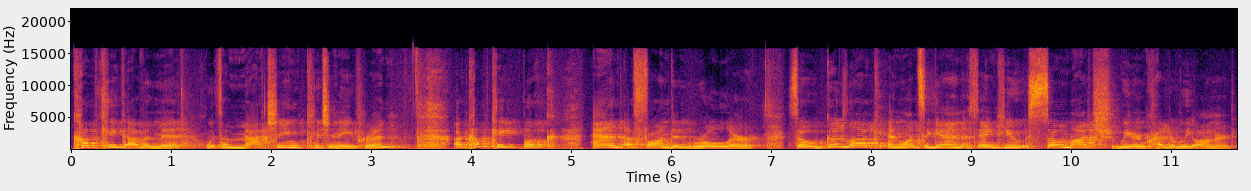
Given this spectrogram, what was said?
cupcake oven mitt with a matching kitchen apron, a cupcake book, and a fondant roller. So good luck, and once again, thank you so much. We are incredibly honored.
